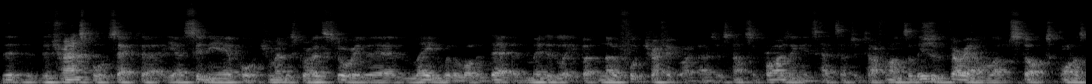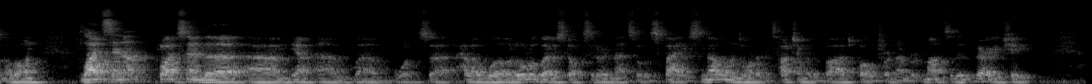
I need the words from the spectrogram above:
the, the, the transport sector, you know, Sydney Airport, tremendous growth story there, laden with a lot of debt, admittedly, but no foot traffic right now, so it's not surprising it's had such a tough run. So these are very unloved stocks. Qantas, another one. Flight Centre. Flight Centre, um, yeah, um, um, what's uh, Hello World, all of those stocks that are in that sort of space. No one's wanted to touch them with a barge pole for a number of months, so they're very cheap.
